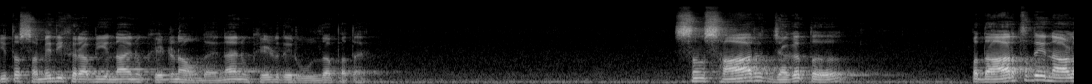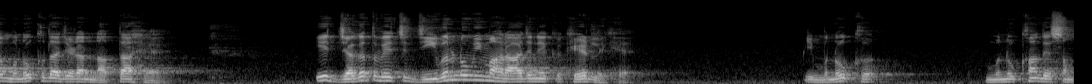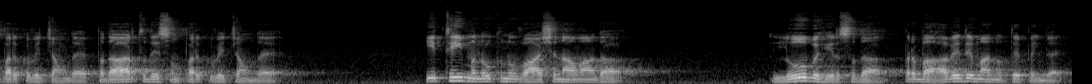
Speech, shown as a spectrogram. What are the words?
ਇਹ ਤਾਂ ਸਮੇਂ ਦੀ ਖਰਾਬੀ ਹੈ, ਨਾ ਇਹਨੂੰ ਖੇਡਣਾ ਆਉਂਦਾ ਹੈ, ਨਾ ਇਹਨੂੰ ਖੇਡ ਦੇ ਰੂਲ ਦਾ ਪਤਾ ਹੈ। ਸੰਸਾਰ ਜਗਤ ਪਦਾਰਥ ਦੇ ਨਾਲ ਮਨੁੱਖ ਦਾ ਜਿਹੜਾ ਨਾਤਾ ਹੈ ਇਹ ਜਗਤ ਵਿੱਚ ਜੀਵਨ ਨੂੰ ਵੀ ਮਹਾਰਾਜ ਨੇ ਇੱਕ ਖੇਡ ਲਿਖਿਆ ਹੈ ਵੀ ਮਨੁੱਖ ਮਨੁੱਖਾਂ ਦੇ ਸੰਪਰਕ ਵਿੱਚ ਆਉਂਦਾ ਹੈ, ਪਦਾਰਥ ਦੇ ਸੰਪਰਕ ਵਿੱਚ ਆਉਂਦਾ ਹੈ। ਇੱਥੇ ਹੀ ਮਨੁੱਖ ਨੂੰ ਵਾਸ਼ਨਾਵਾਂ ਦਾ, ਲੋਭ ਹਿਰਸ ਦਾ ਪ੍ਰਭਾਵ ਇਹਦੇ ਮਨ ਉੱਤੇ ਪੈਂਦਾ ਹੈ।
